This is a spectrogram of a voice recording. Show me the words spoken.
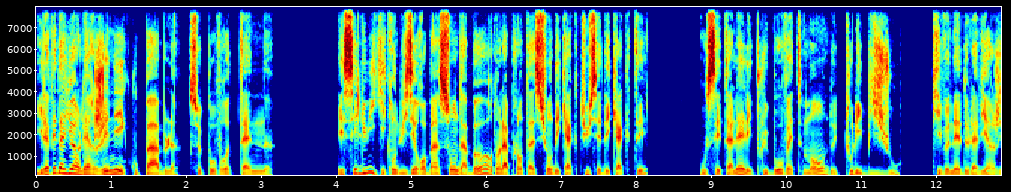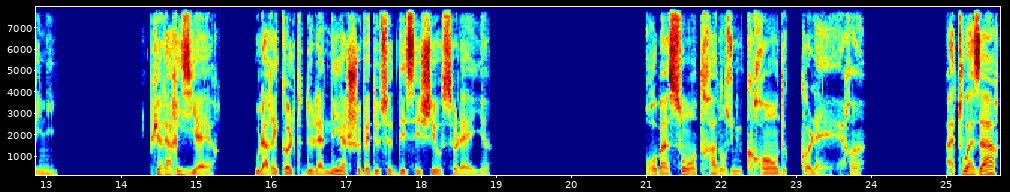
Il avait d'ailleurs l'air gêné et coupable, ce pauvre Taine. Et c'est lui qui conduisait Robinson d'abord dans la plantation des cactus et des cactés, où s'étalaient les plus beaux vêtements de tous les bijoux qui venait de la Virginie, puis à la rizière, où la récolte de l'année achevait de se dessécher au soleil. Robinson entra dans une grande colère. À tout hasard,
